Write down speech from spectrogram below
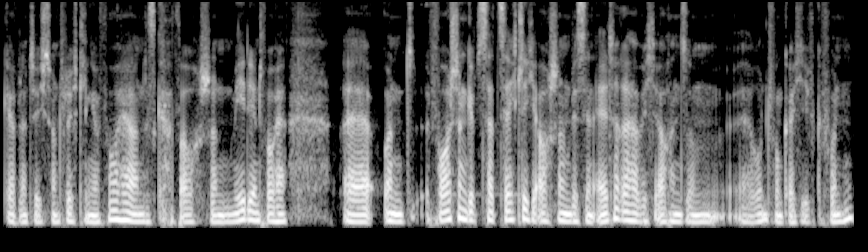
gab natürlich schon Flüchtlinge vorher und es gab auch schon Medien vorher. Äh, und Forschung gibt es tatsächlich auch schon ein bisschen ältere, habe ich auch in so einem äh, Rundfunkarchiv gefunden.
